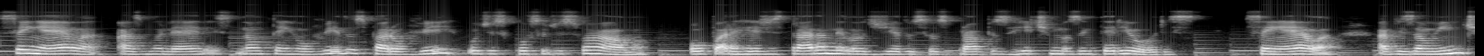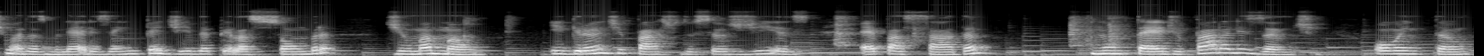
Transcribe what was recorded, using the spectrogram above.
Sem ela, as mulheres não têm ouvidos para ouvir o discurso de sua alma ou para registrar a melodia dos seus próprios ritmos interiores. Sem ela, a visão íntima das mulheres é impedida pela sombra de uma mão, e grande parte dos seus dias é passada num tédio paralisante, ou então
